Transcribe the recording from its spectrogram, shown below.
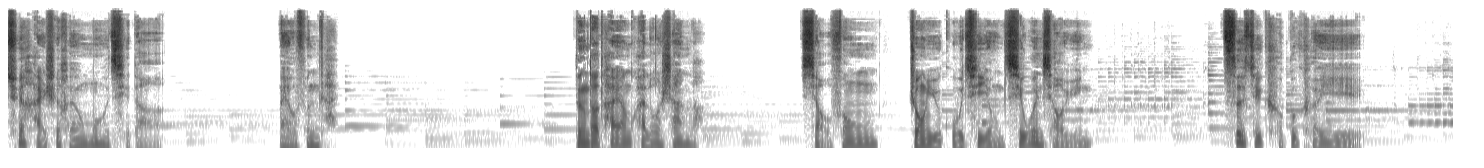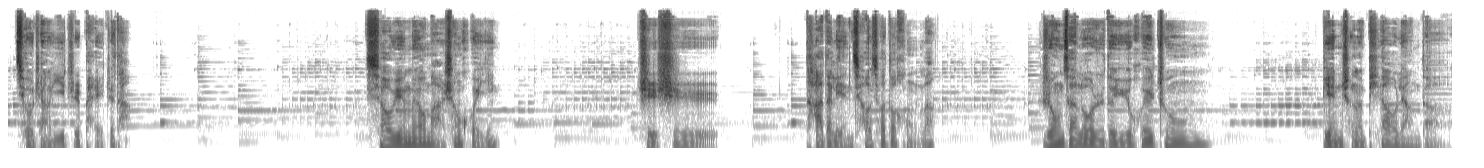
却还是很有默契的，没有分开。等到太阳快落山了，小风。终于鼓起勇气问小云：“自己可不可以就这样一直陪着他？”小云没有马上回应，只是他的脸悄悄的红了，融在落日的余晖中，变成了漂亮的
